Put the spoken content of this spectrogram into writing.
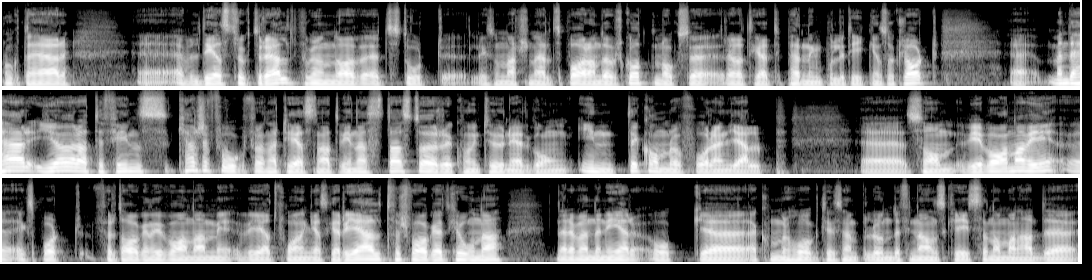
och det här Eh, Eh, är väl dels strukturellt på grund av ett stort eh, liksom, nationellt sparandeöverskott men också relaterat till penningpolitiken såklart. Eh, men det här gör att det finns kanske fog för den här tesen att vi nästa större konjunkturnedgång inte kommer att få den hjälp eh, som vi är vana vid. exportföretagen är vana med, vid att få en ganska rejält försvagad krona när det vänder ner och eh, jag kommer ihåg till exempel under finanskrisen om man hade,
